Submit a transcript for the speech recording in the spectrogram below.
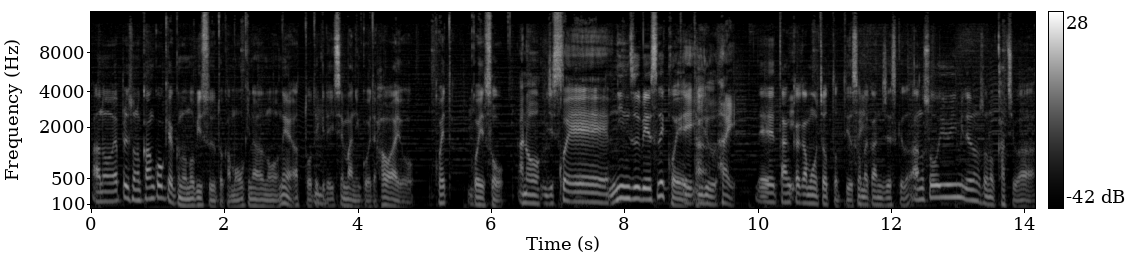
あのやっぱりその観光客の伸び数とかも沖縄の、ね、圧倒的で1000万人超えて、ハワイを超えた超えそう、あの超え人数ベースで超えた。いる、はい、で単価がもうちょっとっていうそんな感じですけど、あのそういう意味でのその価値はやっ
